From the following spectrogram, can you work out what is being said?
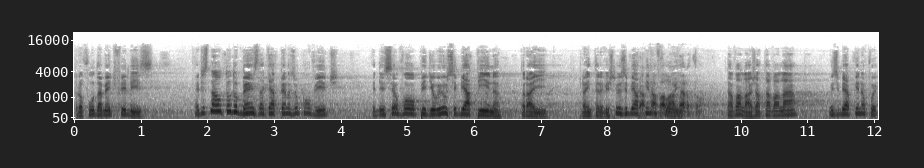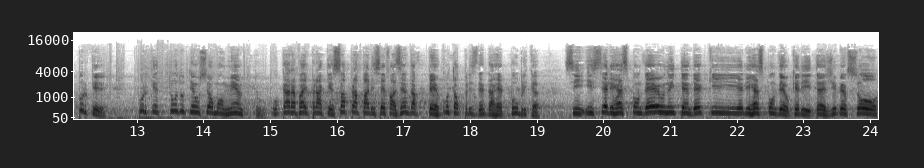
profundamente feliz. Ele disse, não, tudo bem, isso daqui é apenas um convite. Ele disse, eu vou pedir o Wilson Biapina para ir para a entrevista. O Wilson Biapina foi. Estava lá, já estava lá. O Wilson Biapina foi. Por quê? Porque tudo tem o seu momento. O cara vai para quê? Só para aparecer fazendo a pergunta ao presidente da República? Sim, e se ele responder, eu não entender que ele respondeu, que ele tergiversou,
